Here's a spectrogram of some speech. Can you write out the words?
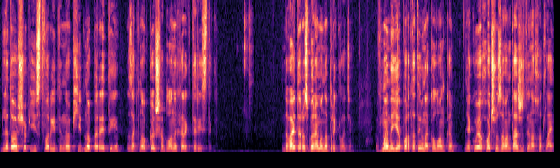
Для того, щоб її створити, необхідно перейти за кнопкою шаблони характеристик. Давайте розберемо на прикладі. В мене є портативна колонка, яку я хочу завантажити на Hotline.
